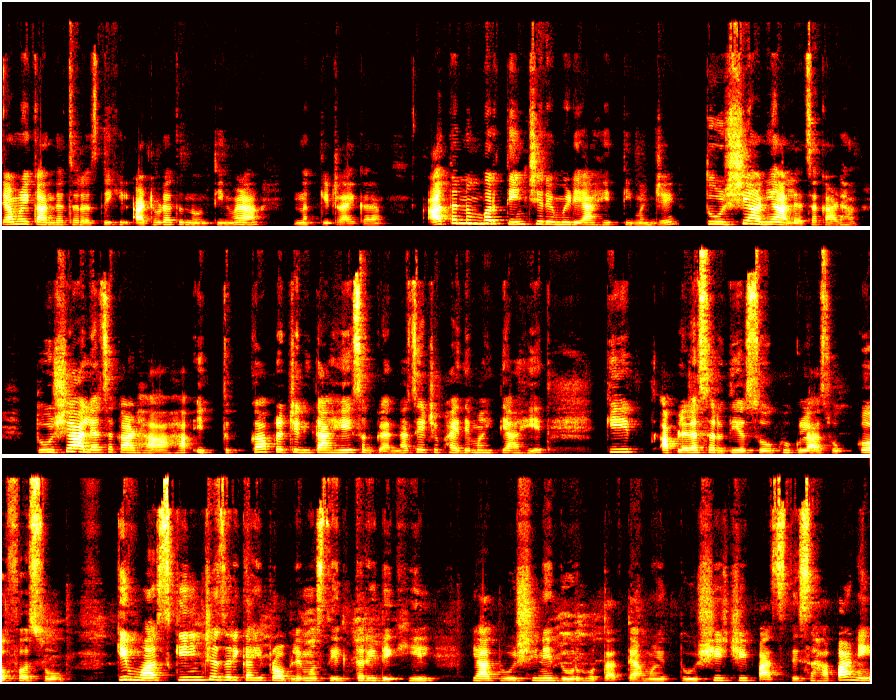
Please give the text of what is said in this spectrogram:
त्यामुळे कांद्याचा रस देखील आठवड्यातून दोन तीन वेळा नक्की ट्राय करा. आता नंबर तीनची रेमेडी आहे ती म्हणजे तुळशी आणि आल्याचा काढा. तुळशी आल्याचा काढा हा इतका प्रचलित आहे सगळ्यांनाच याचे फायदे माहिती आहेत की आपल्याला सर्दी असो खोकला असो कफ असो किंवा स्किनचे जरी काही प्रॉब्लेम असतील तरी देखील या तुळशीने दूर होतात. त्यामुळे तुळशीची पाच ते सहा पाने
